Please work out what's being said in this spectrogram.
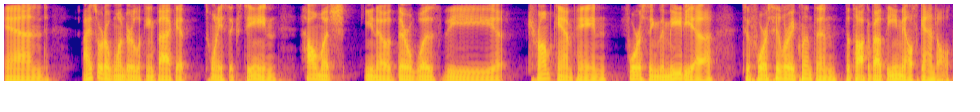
And I sort of wonder, looking back at 2016, how much, you know, there was the Trump campaign forcing the media to force Hillary Clinton to talk about the email scandal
